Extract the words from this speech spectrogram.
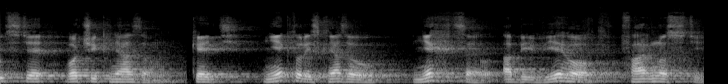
úcte voči kňazom. Keď niektorý z kňazov nechcel, aby v jeho farnosti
